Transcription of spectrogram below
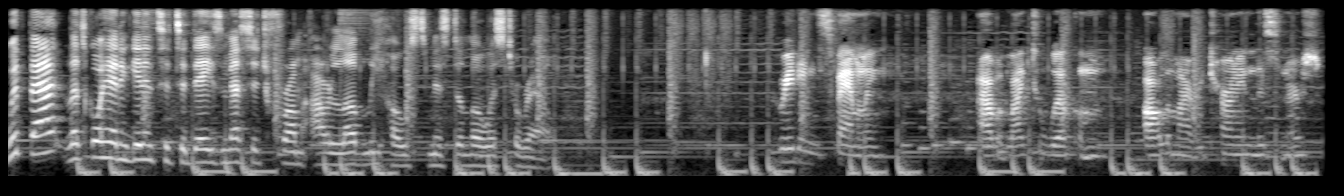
With that, let's go ahead and get into today's message from our lovely host, Mr. Deloise Terrell. Greetings, family. I would like to welcome all of my returning listeners.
